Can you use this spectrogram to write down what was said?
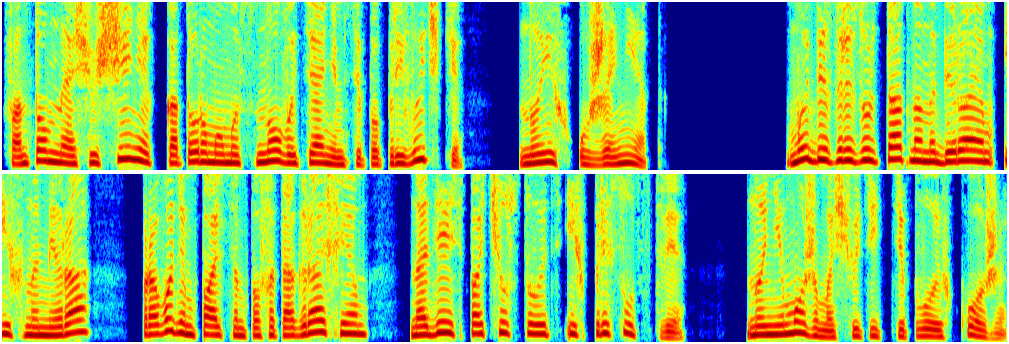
фантомное ощущение, к которому мы снова тянемся по привычке, но их уже нет. Мы безрезультатно набираем их номера, проводим пальцем по фотографиям, надеясь почувствовать их присутствие, но не можем ощутить тепло их кожи.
